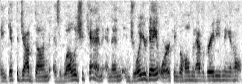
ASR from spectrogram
and get the job done as well as you can, and then enjoy your day at work and go home and have a great evening at home.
